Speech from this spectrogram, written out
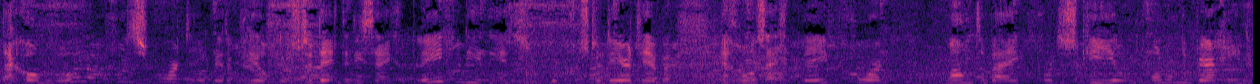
daar komen wonen ook voor de sport. Ik weet ook heel veel studenten die zijn gebleven, die in Innsbruck gestudeerd hebben en gewoon zijn gebleven voor mountainbiken, voor de skiën, om gewoon om de bergen in de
